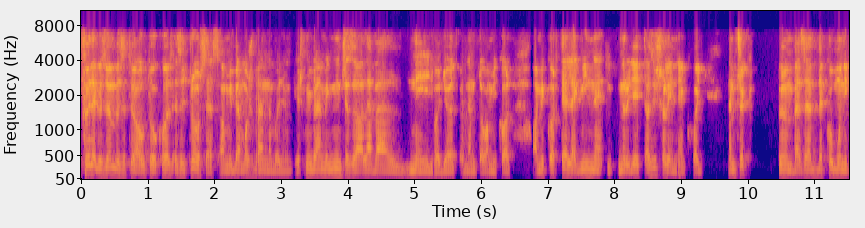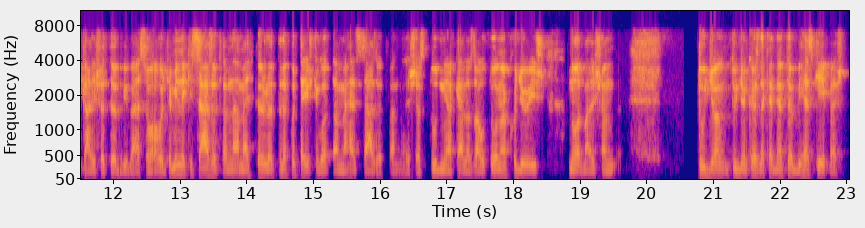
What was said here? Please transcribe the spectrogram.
főleg az önvezető autókhoz ez egy process, amiben most benne vagyunk, és mivel még nincs ez a level 4 vagy 5, vagy nem tudom, amikor, amikor tényleg minden, mert ugye itt az is a lényeg, hogy nem csak önvezet, de kommunikál is a többivel. Szóval, hogyha mindenki 150-nel megy körülötted, akkor te is nyugodtan mehetsz 150-nel, és ezt tudnia kell az autónak, hogy ő is normálisan tudjon, tudjon közlekedni a többihez képest.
